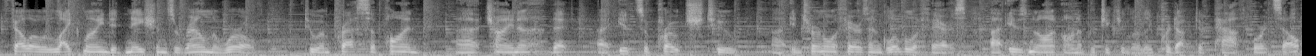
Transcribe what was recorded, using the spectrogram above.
fellow like minded nations around the world to impress upon uh, China that uh, its approach to uh, internal affairs and global affairs uh, is not on a particularly productive path for itself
